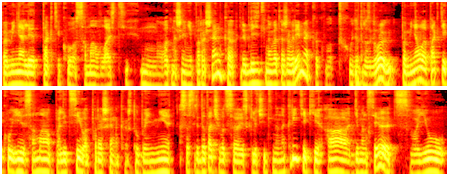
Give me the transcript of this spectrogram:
поменяли тактику сама власть в отношении Порошенко, приблизительно в это же время, как вот ходят разговоры, поменяла тактику и сама политсила Порошенко, чтобы не сосредотачиваться исключительно на критике, а демонстрировать свою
